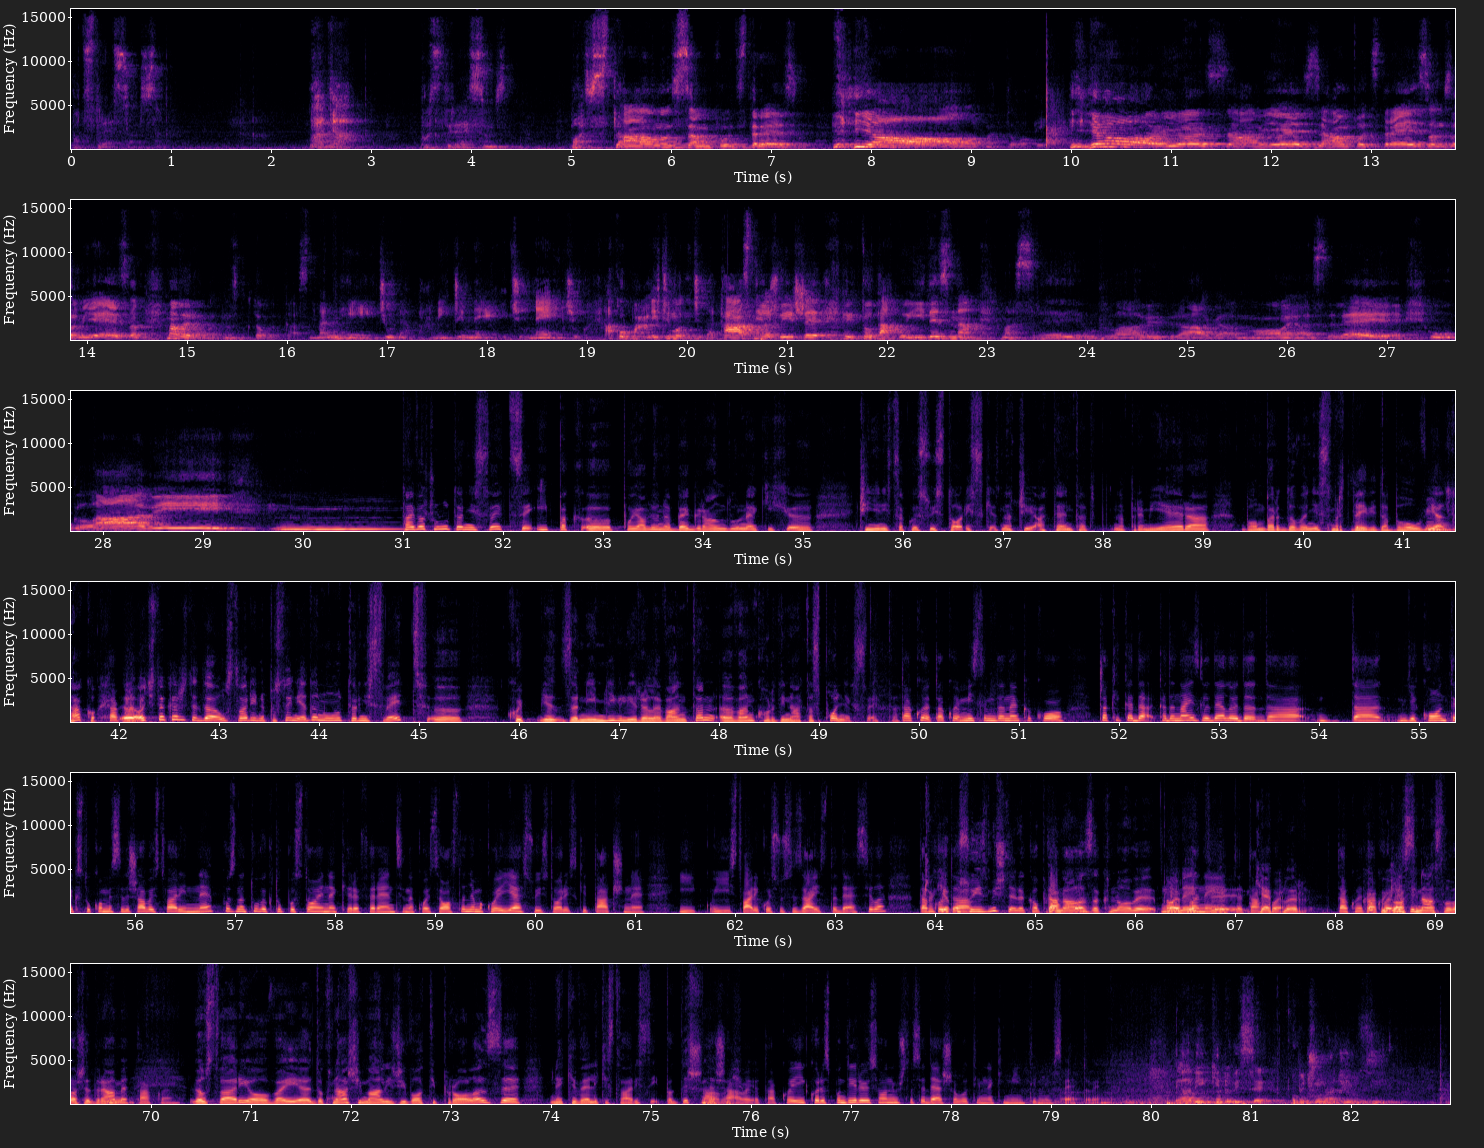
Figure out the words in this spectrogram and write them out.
Pod stresom sam. Pa da, pod stresom sam. Pa stalno sam pod stresom. Ja, ma to je. Ja, jesam, jesam, pod stresom sam, jesam. Ma verovatno zbog toga kasnim. Ma neću da paničim, neću, neću. Ako paničim, onda ću da kasni još više. I to tako ide, znam. Ma sve je u glavi, draga moja, sve je u glavi. Mm. Taj vaš unutarnji svet se ipak e, pojavlja na backgroundu nekih e, činjenica koje su istorijske. Znači, atentat na premijera, bombardovanje, smrt Davida Bowie, mm. tako? Tako E, hoćete da kažete da u stvari ne postoji nijedan unutarnji svet e, koji je zanimljiv ili relevantan e, van koordinata spoljnjeg sveta? Tako je, tako je. Mislim da nekako, čak i kada, kada na izgled deluje da, da, da je kontekst u kome se dešavaju stvari nepoznat, uvek tu postoje neke reference na koje se oslanjamo, koje jesu istorijski tačne i, i stvari koje su se zaista desile. Čak i ako su izmišljene kao Tako pronalazak nove Nove planete, planete, tako je. Tako je, kako tako i je. glasi Mislim- naslov vaše drame, Tako je. da u stvari ovaj, dok naši mali životi prolaze, neke velike stvari se ipak dešavaju. Dešavaju, tako je. I korespondiraju sa onim što se dešava u tim nekim intimnim svetovima. Plavi kitovi se obično rađaju zimi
